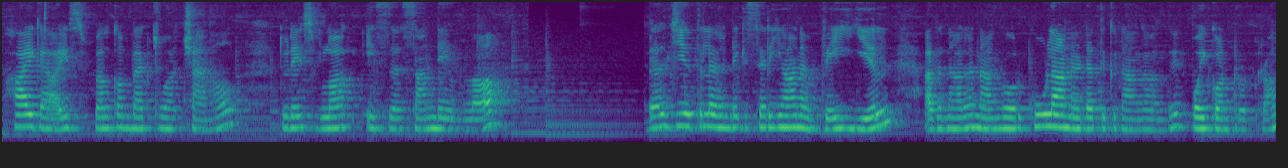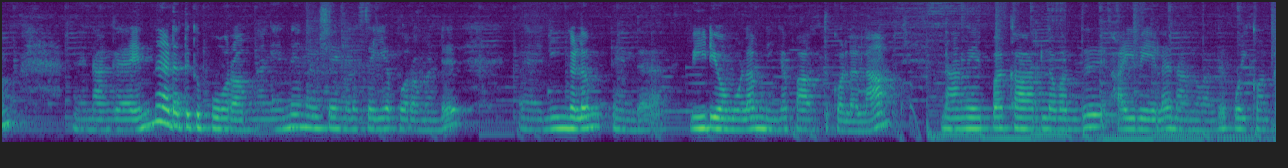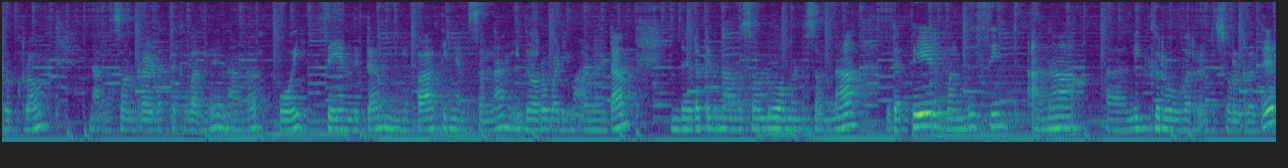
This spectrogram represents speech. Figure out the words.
Hi guys, welcome back to our channel. Today's vlog is a Sunday vlog. பெல்ஜியத்தில் இன்றைக்கு சரியான வெயில். அதனால் நாங்கள் ஒரு கூலான இடத்துக்கு நாங்கள் வந்து போய் கொண்டிருக்கிறோம். நாங்கள் எந்த இடத்துக்கு போகிறோம் நாங்கள் என்னென்ன விஷயங்களை செய்ய போகிறோம்னு நீங்களும் இந்த வீடியோ மூலம் நீங்கள் பார்த்து கொள்ளலாம். நாங்கள் இப்போ காரில் வந்து ஹைவேயில் நாங்கள் வந்து போய் கொண்டிருக்கிறோம். நாங்கள் சொல்கிற இடத்துக்கு வந்து நாங்கள் போய் சேர்ந்துட்டோம். நீங்கள் பார்த்தீங்கன்னு சொன்னால் இது ஒரு வடிவான இடம். இந்த இடத்துக்கு நாங்கள் சொல்லுவோம்னு சொன்னால் இதை பேர் வந்து சிண்ட் அனா லிக்கரோவர்னு சொல்கிறது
